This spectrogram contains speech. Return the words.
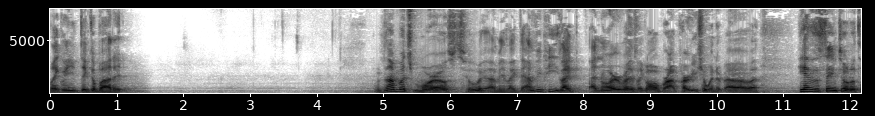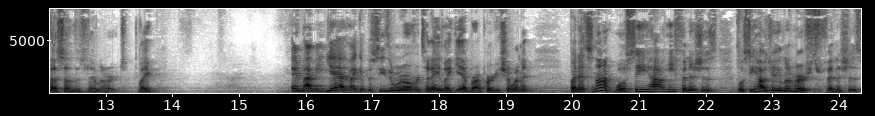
like when you think about it, there's not much more else to it. I mean, like the MVP, like I know everybody's like, "Oh, Brock Purdy should win it." Blah, blah, blah. He has the same total touchdowns as Jalen Hurts. Like, and I mean, yeah, like if the season were over today, like yeah, Brock Purdy should win it, but it's not. We'll see how he finishes. We'll see how Jalen Hurts finishes,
